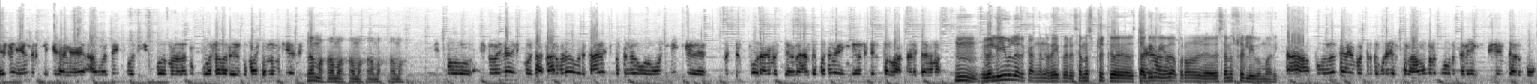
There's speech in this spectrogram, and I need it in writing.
ஏற்கனவே இழந்துட்டு நிக்கிறாங்க. அவங்க வந்து இப்போதைக்கு போதுமான அளவுக்கு போனவர் இருக்குமா சொல்ல முடியாது. ஆமா ஆமா ஆமா ஆமா ஆமா. இப்போ இப்போ வேணா இப்போ நார்மலா ஒரு காலேஜ் பசங்க ஒரு ஒன் வீக் விட்டு போறாங்கன்னு வச்சுக்கோங்களேன். அந்த பசங்க இங்க வந்து ஹெல்ப் பண்ணலாம் நினைச்சாங்கன்னா. ம் இவ லீவில் இருக்காங்க நிறைய பேர். செமஸ்டருக்கு ஸ்டடி லீவு அப்புறம் செமஸ்டர் லீவு மாதிரி. அப்போ விவசாயம் பண்றது கூட ஹெல்ப் பண்ணலாம். அவங்களுக்கும் ஒரு தனி எக்ஸ்பீரியன்ஸா இருக்கும்.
